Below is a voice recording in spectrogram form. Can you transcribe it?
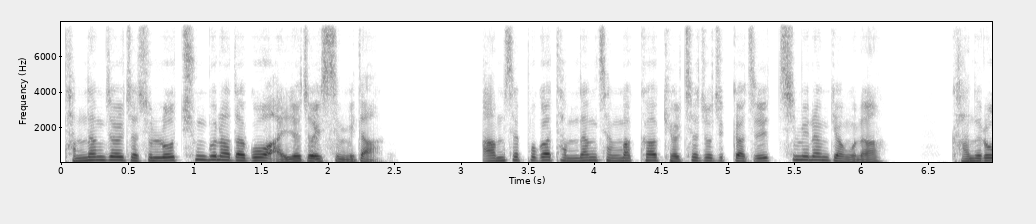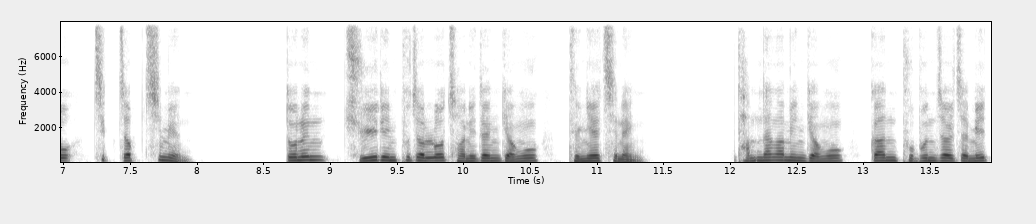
담낭절 제술로 충분하다고 알려져 있습니다. 암세포가 담낭 장막하 결체 조직까지 침윤한 경우나 간으로 직접 침윤 또는 주위 림프절로 전이된 경우 등의 진행, 담낭암인 경우 간 부분 절제 및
